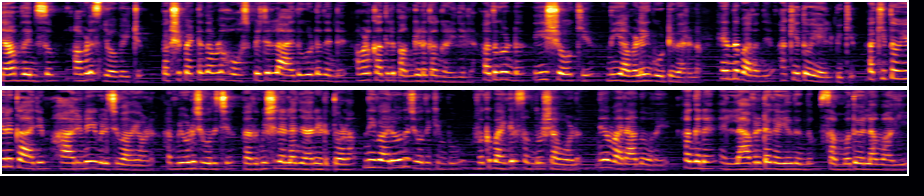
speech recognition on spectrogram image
ഞാൻ പ്രിൻസും അവൾ സ്നോ വൈറ്റും പക്ഷെ പെട്ടെന്ന് അവൾ ഹോസ്പിറ്റലിൽ ആയതുകൊണ്ട് തന്നെ അവൾക്ക് അതിൽ പങ്കെടുക്കാൻ കഴിഞ്ഞില്ല. അതുകൊണ്ട് ഈ ഷോയ്ക്ക് നീ അവളെയും കൂട്ടി വരണം എന്ന് പറഞ്ഞ് അക്കിത്തോയെ ഏൽപ്പിക്കും. അക്കിത്തോ ഒരു കാര്യം ഹാരിനെ വിളിച്ചു പറയുവാണ് അമ്മയോട് ചോദിച്ച് പെർമിഷൻ എല്ലാം ഞാൻ എടുത്തോളാം. നീ വരുമെന്ന് ചോദിക്കുമ്പോൾ ഇവക്ക് ഭയങ്കര സന്തോഷമാവാണ് ഞാൻ വരാന്ന് പറയും. അങ്ങനെ എല്ലാവരുടെ കയ്യിൽ നിന്നും സമ്മതം എല്ലാം വാങ്ങി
